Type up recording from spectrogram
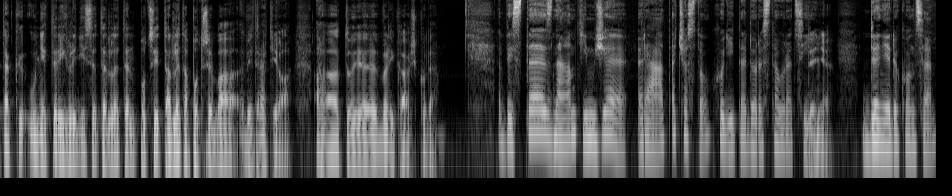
tak u některých lidí se tenhle ten pocit, tahle ta potřeba vytratila. A to je veliká škoda. Vy jste znám tím, že rád a často chodíte do restaurací. Denně. Denně dokonce.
